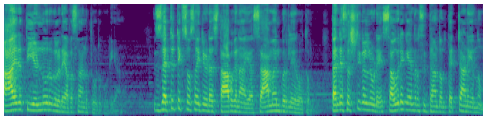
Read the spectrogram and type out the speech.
ആയിരത്തി എണ്ണൂറുകളുടെ അവസാനത്തോടു കൂടിയാണ്. സെറ്ററ്റിക് സൊസൈറ്റിയുടെ സ്ഥാപകനായ സാമുവൽ ബിർലി റോത്തും തന്റെ സൃഷ്ടികളിലൂടെ സൗരകേന്ദ്ര സിദ്ധാന്തം തെറ്റാണ് എന്നും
